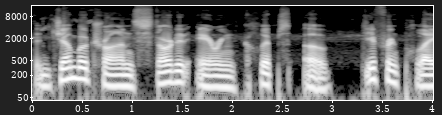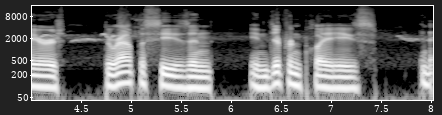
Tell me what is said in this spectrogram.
the Jumbotron started airing clips of different players throughout the season in different plays, and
